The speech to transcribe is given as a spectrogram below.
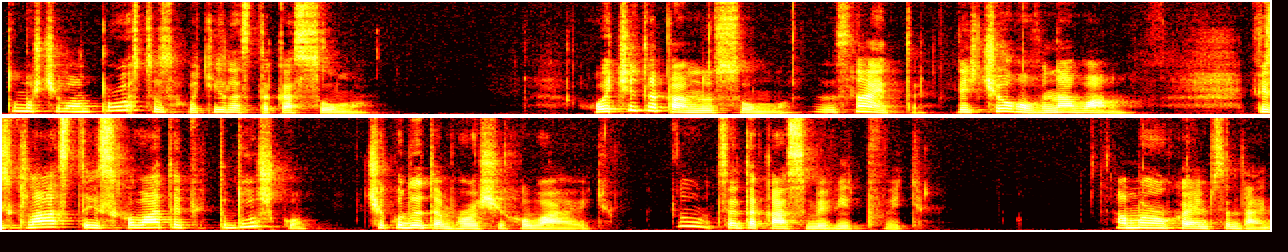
тому що вам просто захотілася така сума. Хочете певну суму? Знайте, для чого вона вам? Відкласти і сховати під подушку? Чи куди там гроші ховають? Ну, це така собі відповідь. А ми рухаємося далі.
